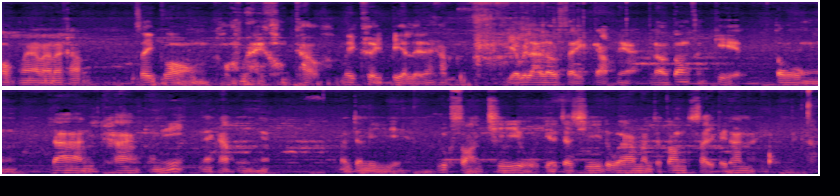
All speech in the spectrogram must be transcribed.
ออกมาแล้วนะครับไส้กรองของใหม่ของเก่าไม่เคยเปลี่ยนเลยนะครับ เดี๋ยวเวลาเราใส่กลับเนี่ย เราต้องสังเกตตรงด้านข้างตรงนี้นะครับนี่ฮะมันจะมีลูกศรชี้อยู่ เดี๋ยวจะชี้ดูว่ามันจะต้องใส่ไปด้านไหนนะครับ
